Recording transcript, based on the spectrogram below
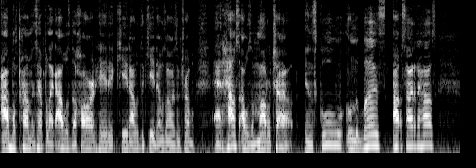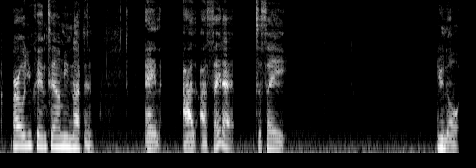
I'm a prime example. Like I was the hard headed kid. I was the kid that was always in trouble. At house, I was a model child. In school, on the bus, outside of the house, bro, you couldn't tell me nothing. And I I say that to say you know,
